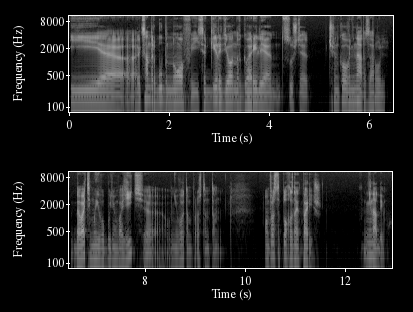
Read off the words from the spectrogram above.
И э, Александр Бубнов и Сергей Родионов говорили, слушайте, Черенкова не надо за руль, давайте мы его будем возить, э, у него там просто там... Он просто плохо знает Париж. Не надо ему.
